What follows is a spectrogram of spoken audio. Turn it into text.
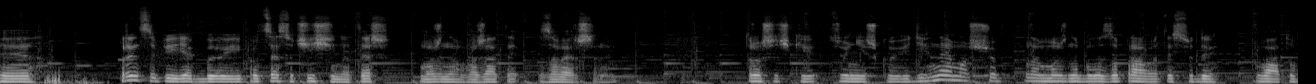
Е, В принципі, якби і процес очищення теж можна вважати завершеним. Трошечки цю ніжку відігнемо, щоб нам можна було заправити сюди вату.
